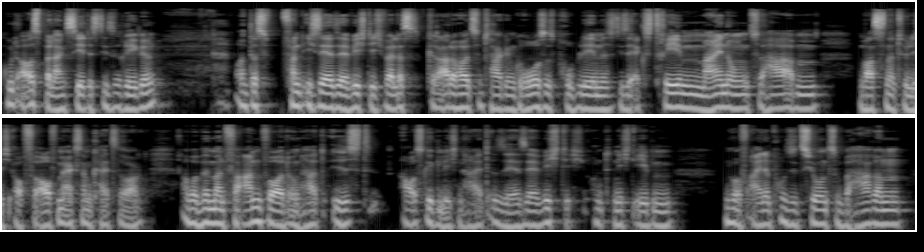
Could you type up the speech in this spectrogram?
gut ausbalanciert ist, diese Regeln. Und das fand ich sehr, sehr wichtig, weil das gerade heutzutage ein großes Problem ist, diese extremen Meinungen zu haben, was natürlich auch für Aufmerksamkeit sorgt. Aber wenn man Verantwortung hat, ist Ausgeglichenheit sehr, sehr wichtig und nicht eben nur auf eine Position zu beharren,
